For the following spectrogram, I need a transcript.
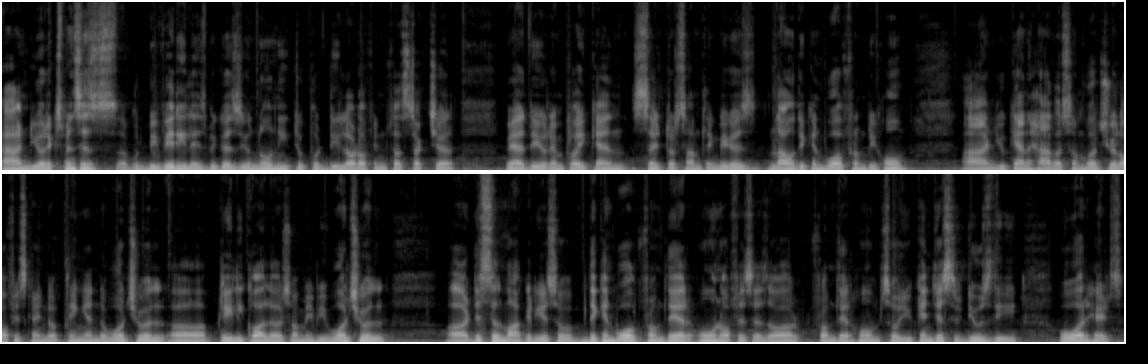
and your expenses would be very less because you no need to put the lot of infrastructure where the, your employee can sit or something because now they can work from the home. And you can have a, some virtual office kind of thing and the virtual uh, telecallers or maybe virtual uh, digital marketers so they can work from their own offices or from their home. So you can just reduce the overheads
